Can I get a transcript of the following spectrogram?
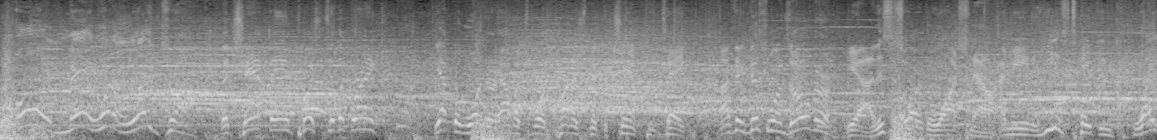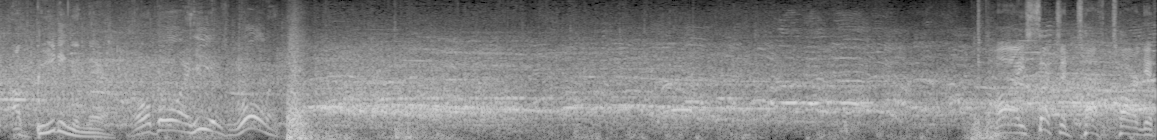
Oh man, what a leg drop. The champ being pushed to the brink. You have to wonder how much more punishment the champ can take. I think this one's over. Yeah, this is hard to watch now. I mean, he is taking quite a beating in there. Oh boy, he is rolling. Oh, he's such a tough target.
